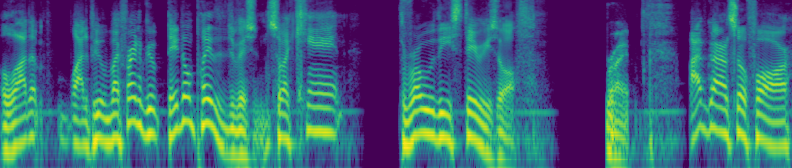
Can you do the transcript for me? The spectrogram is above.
a lot of a lot of people in my friend group they don't play the division, so I can't throw these theories off. Right. I've gone so far,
